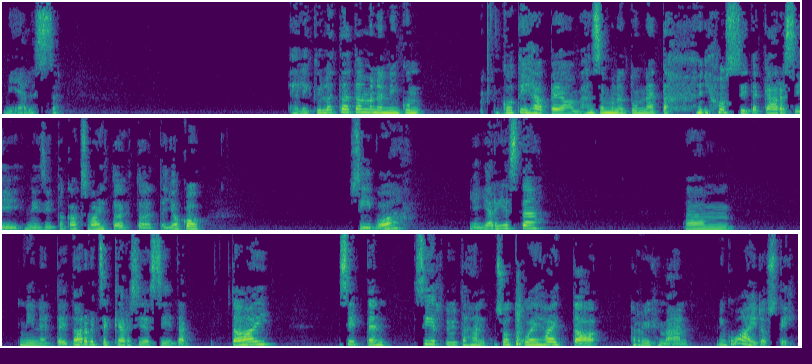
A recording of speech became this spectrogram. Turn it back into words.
mielessä. Eli kyllä tämä tämmöinen niin kuin kotihäpeä on vähän semmoinen tunne, että jos siitä kärsii, niin sitten on kaksi vaihtoehtoa, että joko siivoa ja järjestää, äm, niin ettei tarvitse kärsiä siitä, tai sitten siirtyy tähän sotku ei haittaa ryhmään niin kuin aidosti.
